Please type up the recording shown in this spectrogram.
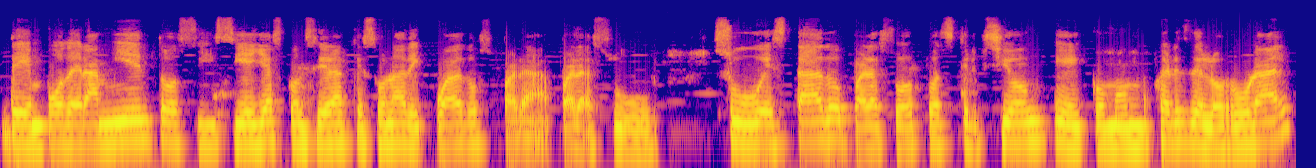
de empoderamiento, y si ellas consideran que son adecuados para, para su, su estado, para su autoascripción eh, como mujeres de lo rural.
